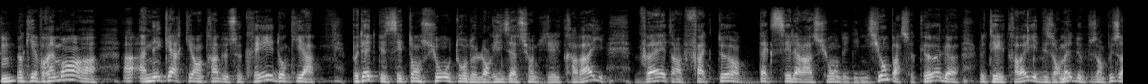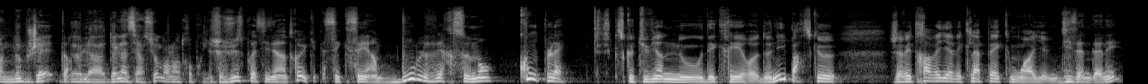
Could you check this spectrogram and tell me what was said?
Mmh. Donc, il y a vraiment un, écart qui est en train de se créer. Donc, il y a peut-être que ces tensions autour de l'organisation du télétravail va être un facteur d'accélération des démissions parce que le, télétravail est désormais de plus en plus un objet de l'insertion dans l'entreprise. Je veux juste préciser un truc, c'est que c'est un bouleversement complet ce que tu viens de nous décrire, Denis, parce que j'avais travaillé avec l'APEC, moi, il y a une dizaine d'années,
